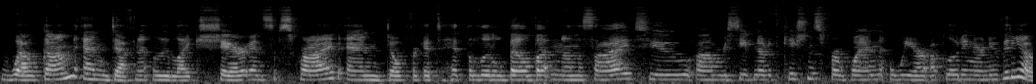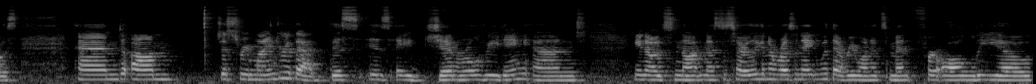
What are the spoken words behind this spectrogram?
welcome and definitely like, share, and subscribe. And don't forget to hit the little bell button on the side to um, receive notifications for when we are uploading our new videos. And um, just a reminder that this is a general reading and you know, it's not necessarily going to resonate with everyone. It's meant for all Leo,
